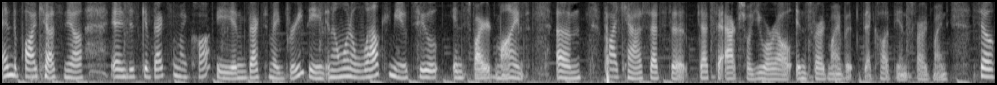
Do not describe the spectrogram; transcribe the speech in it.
end the podcast now and just get back to my coffee and back to my breathing. And I want to welcome you to Inspired Minds um, podcast. That's the that's the actual URL, Inspired Mind, but I call it the Inspired Mind. So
